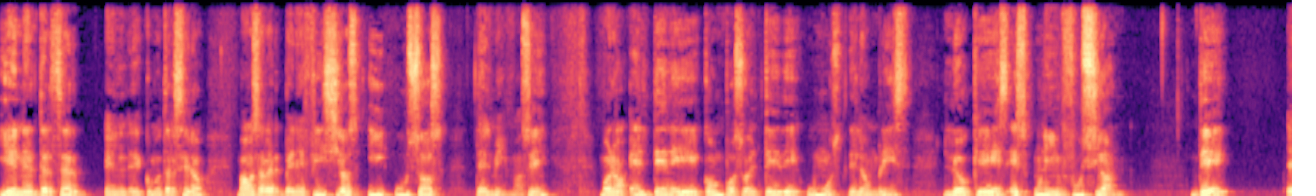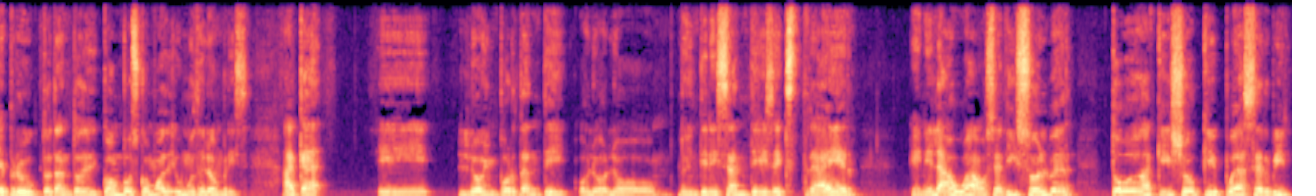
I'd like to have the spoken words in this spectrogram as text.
Y en el tercer, eh, como tercero, vamos a ver beneficios y usos del mismo, ¿sí? Bueno, el té de compost o el té de humus de lombriz, lo que es es una infusión de el producto, tanto de compost como de humus de lombriz. Acá eh, lo importante o lo, lo interesante es extraer en el agua, o sea, disolver todo aquello que pueda servir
